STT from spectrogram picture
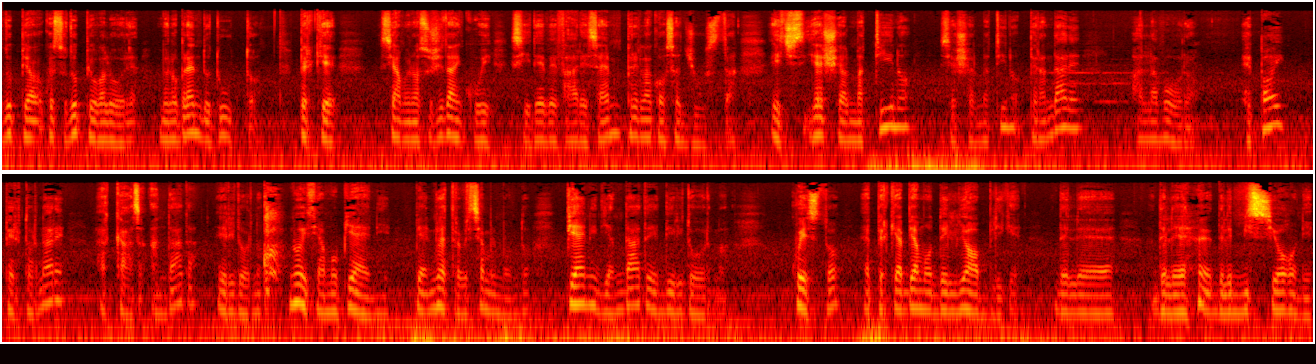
doppia, questo doppio valore me lo prendo tutto, perché siamo in una società in cui si deve fare sempre la cosa giusta e si esce al mattino, si esce al mattino per andare al lavoro e poi per tornare a casa, andata e ritorno. Noi siamo pieni, pieni, noi attraversiamo il mondo pieni di andate e di ritorno. Questo è perché abbiamo degli obblighi, delle, delle, delle missioni,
